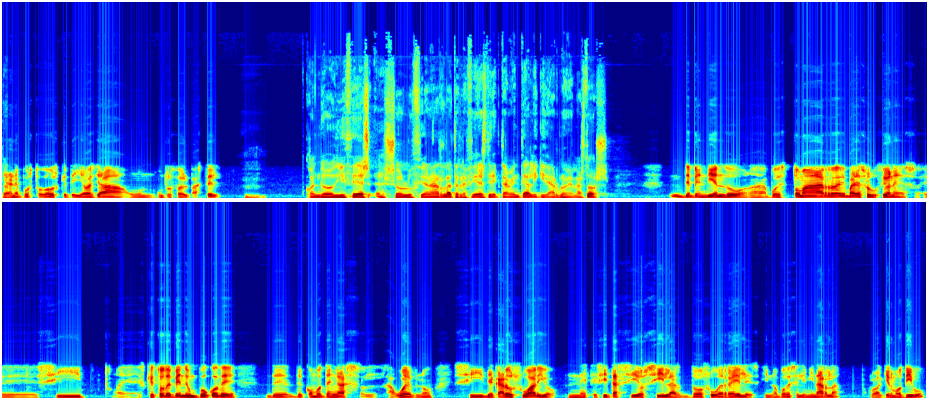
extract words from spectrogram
era en el puesto 2 que te llevas ya un, trozo del pastel. Cuando dices eh, solucionarla, te refieres directamente a liquidar una de las dos. Dependiendo, ah, puedes tomar eh, varias soluciones. si es que esto depende un poco de, de, cómo tengas la web, ¿no? Si de cara a usuario necesitas sí o sí las dos URLs y no puedes eliminarla, por cualquier motivo,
